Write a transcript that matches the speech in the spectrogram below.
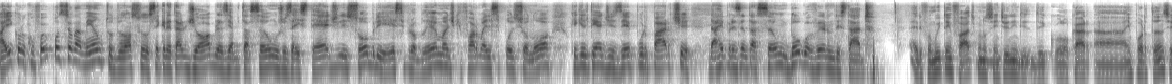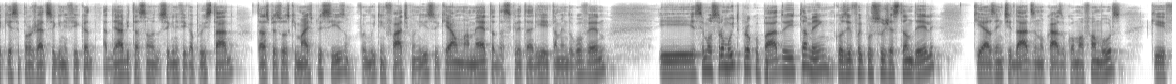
Aí, qual foi o posicionamento do nosso secretário de Obras e Habitação, José Stedley, sobre esse problema? De que forma ele se posicionou? O que, que ele tem a dizer por parte da representação do governo do Estado? É, ele foi muito enfático no sentido de, de, colocar a importância que esse projeto significa, de habitação significa para o Estado, para as pessoas que mais precisam. Foi muito enfático nisso e que é uma meta da Secretaria e também do governo e se mostrou muito preocupado e também, inclusive foi por sugestão dele, que as entidades, no caso como a FAMURS, que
